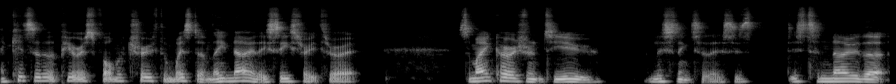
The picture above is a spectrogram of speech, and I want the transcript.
And kids are the purest form of truth and wisdom. They know, they see straight through it. So my encouragement to you listening to this is is to know that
